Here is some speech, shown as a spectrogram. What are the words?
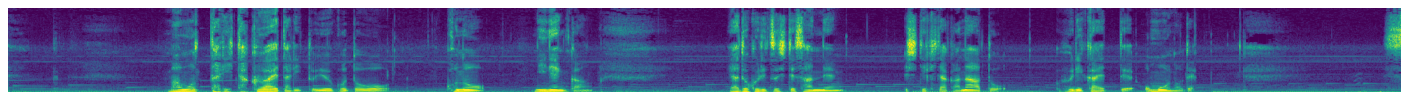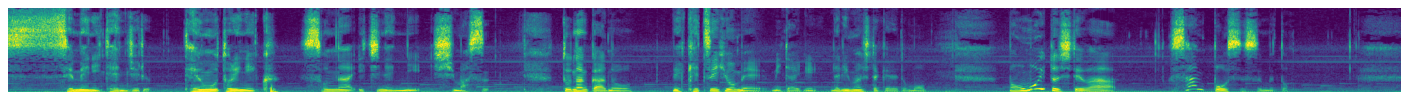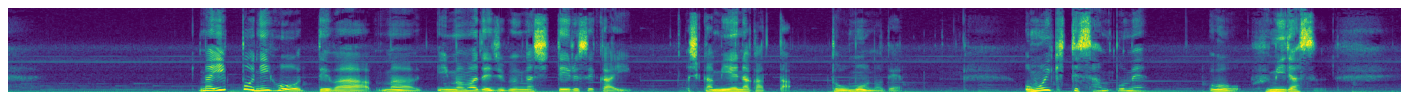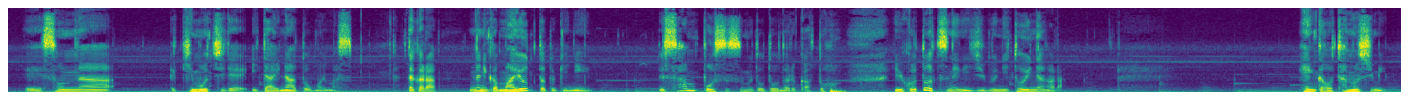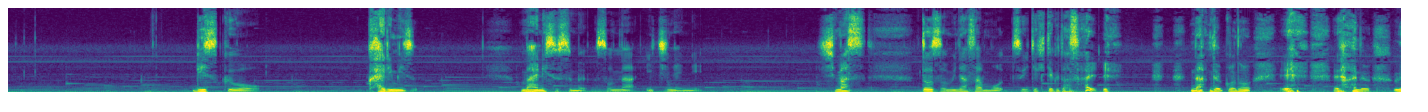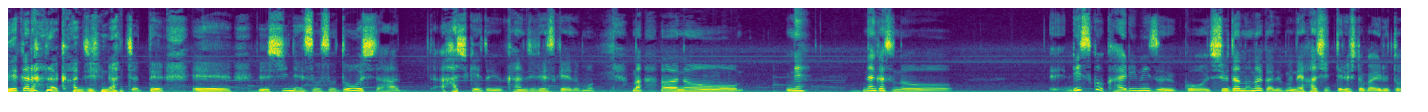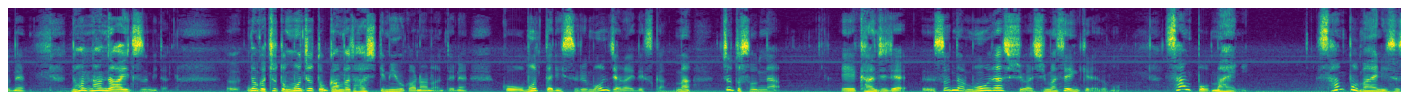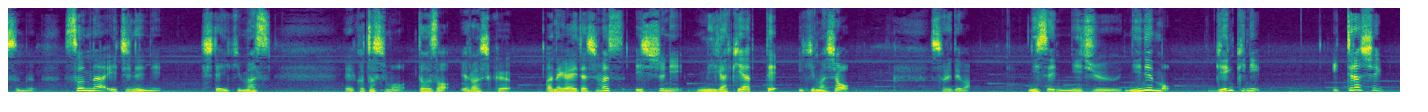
守ったり蓄えたりということをこの2年間いや独立して3年してきたかなと振り返って思うので攻めに転じる点を取りに行くそんな1年にします。となんかあの、ね、決意表明みたいになりましたけれどもまあ、思いとしては3歩進むと。まあ、一歩二歩では、まあ、今まで自分が知っている世界しか見えなかったと思うので思い切って3歩目を踏み出す、えー、そんな気持ちでいたいなと思いますだから何か迷った時に3歩進むとどうなるかと いうことを常に自分に問いながら変化を楽しみリスクを顧みず前に進むそんな一年にします。どうぞ皆さんもついてきてください。なんだこの、え あの上からな感じになっちゃって、えー、新年早々どうした？橋系という感じですけれども。まああのー、ねなんかそのリスクを顧みずこう集団の中でもね走ってる人がいるとねなんだあいつみたいな。なんかちょっともうちょっと頑張って走ってみようかななんてねこう思ったりするもんじゃないですか。まあちょっとそんな、え、感じでそんな猛ダッシュはしませんけれども3歩前に3歩前に進むそんな1年にしていきます、え、今年もどうぞよろしく。お願いいたします。一緒に磨き合っていきましょう。それでは2022年も元気にいってらっしゃい。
